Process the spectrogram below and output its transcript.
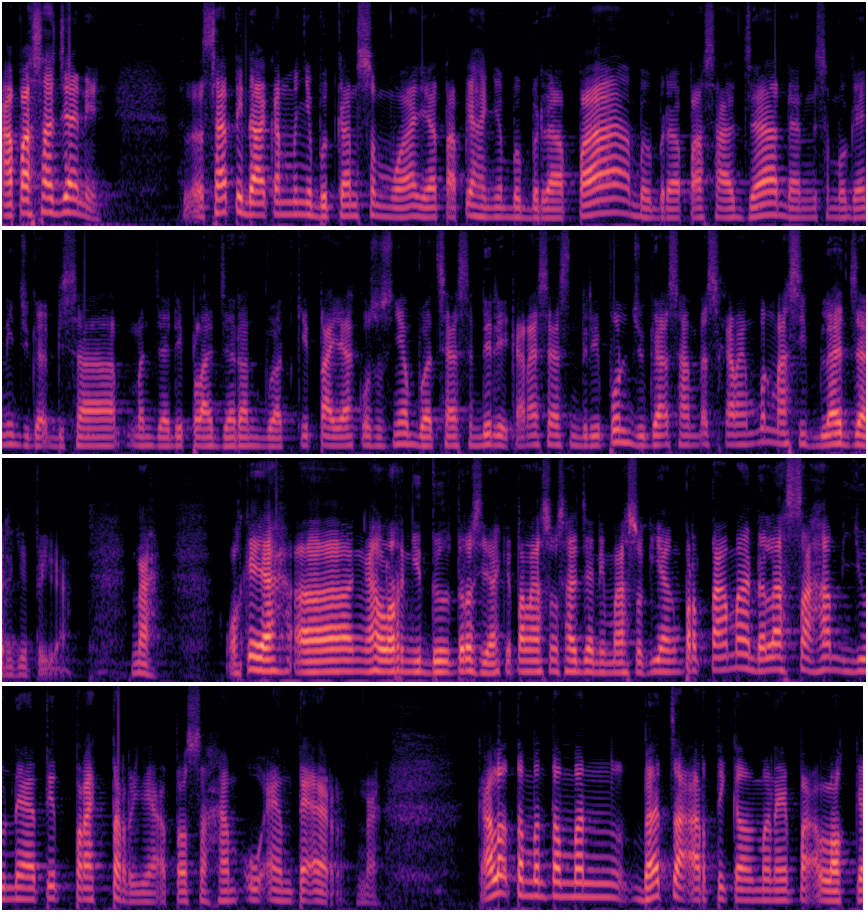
apa saja nih? Saya tidak akan menyebutkan semua ya, tapi hanya beberapa, beberapa saja dan semoga ini juga bisa menjadi pelajaran buat kita ya, khususnya buat saya sendiri karena saya sendiri pun juga sampai sekarang pun masih belajar gitu ya. Nah, Oke ya, uh, ngalor ngidul terus ya. Kita langsung saja nih masuk. Yang pertama adalah saham United Tractor ya atau saham UNTR. Nah, kalau teman-teman baca artikel mengenai Pak Lok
